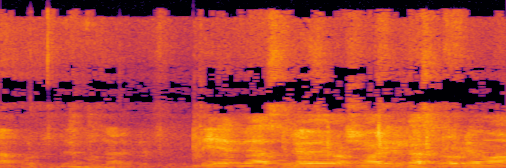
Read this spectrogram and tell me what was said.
Raportul de acuzare pe Bine, dumneavoastră acum ridicați problema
